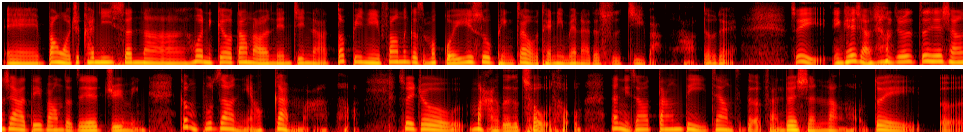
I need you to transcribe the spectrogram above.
诶，帮我去看医生呐？或你给我当老人年金呐？都比你放那个什么鬼艺术品在我田里面来的实际吧？好，对不对？所以你可以想象，就是这些乡下地方的这些居民根本不知道你要干嘛，哈。”所以就骂了个臭头。那你知道当地这样子的反对声浪哈，对呃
